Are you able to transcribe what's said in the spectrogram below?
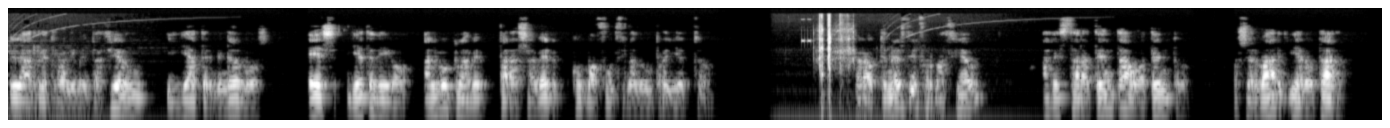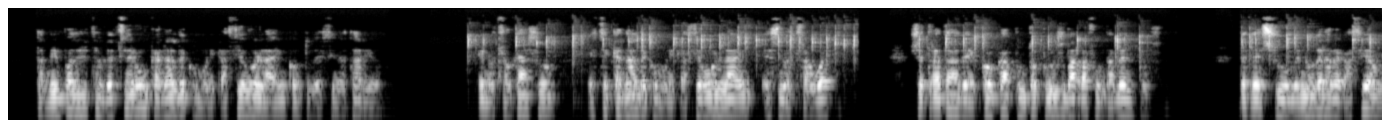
La retroalimentación, y ya terminamos, es, ya te digo, algo clave para saber cómo ha funcionado un proyecto. Para obtener esta información, has de estar atenta o atento, observar y anotar. También puedes establecer un canal de comunicación online con tu destinatario. En nuestro caso, este canal de comunicación online es nuestra web. Se trata de coca.plus barra fundamentos. Desde su menú de navegación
